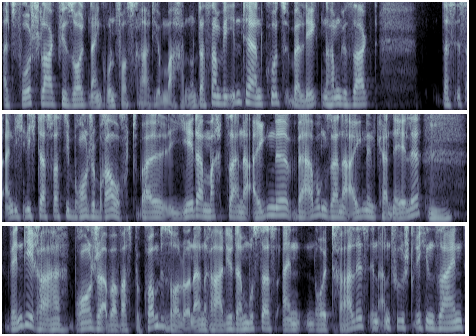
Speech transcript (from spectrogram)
als Vorschlag, wir sollten ein Grundfosradio machen. Und das haben wir intern kurz überlegt und haben gesagt, das ist eigentlich nicht das, was die Branche braucht, weil jeder macht seine eigene Werbung, seine eigenen Kanäle. Mhm. Wenn die Ra Branche aber was bekommen soll und ein Radio, dann muss das ein neutrales, in Anführungsstrichen sein,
